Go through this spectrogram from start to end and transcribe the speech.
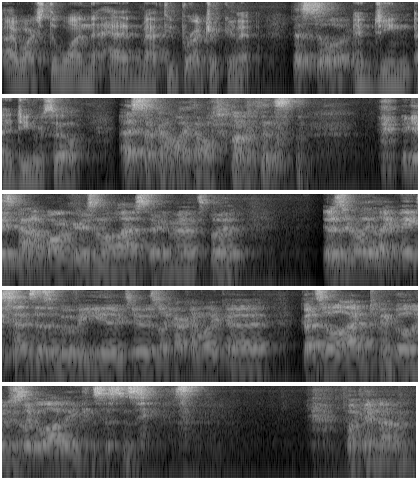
I, I watched the one that had Matthew Broderick in it That's still a. and Gene uh, Gene Rousseau. I still kind of like that one. It gets kind of bonkers in the last thirty minutes, but it doesn't really like make sense as a movie either. Too, it's like how can like uh, Godzilla hide between buildings? There's like a lot of inconsistencies. Fucking um,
